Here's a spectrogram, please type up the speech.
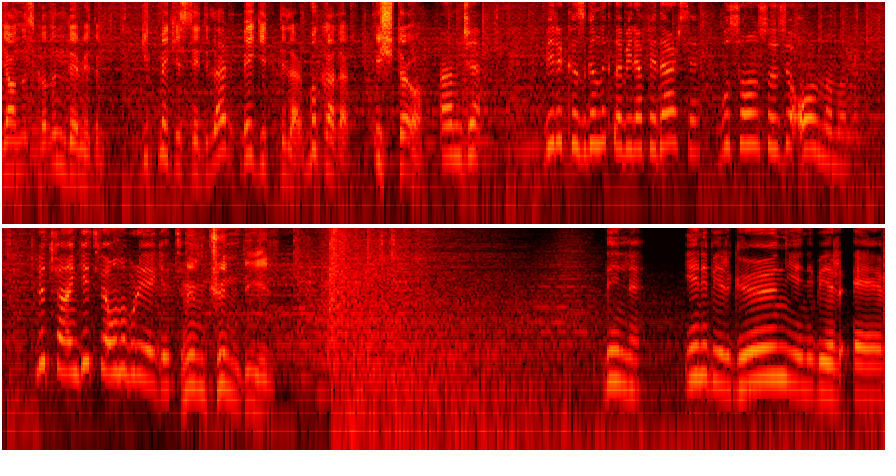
yalnız kalın demedim. Gitmek istediler ve gittiler. Bu kadar. İşte o. Amca, biri kızgınlıkla bir laf ederse bu son sözü olmamalı. Lütfen git ve onu buraya getir. Mümkün değil. Dinle. Yeni bir gün, yeni bir ev.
